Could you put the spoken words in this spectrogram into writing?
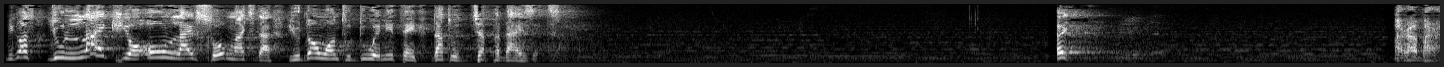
Because you like your own life so much that you don't want to do anything that will jeopardize it. Hey. Barabara.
